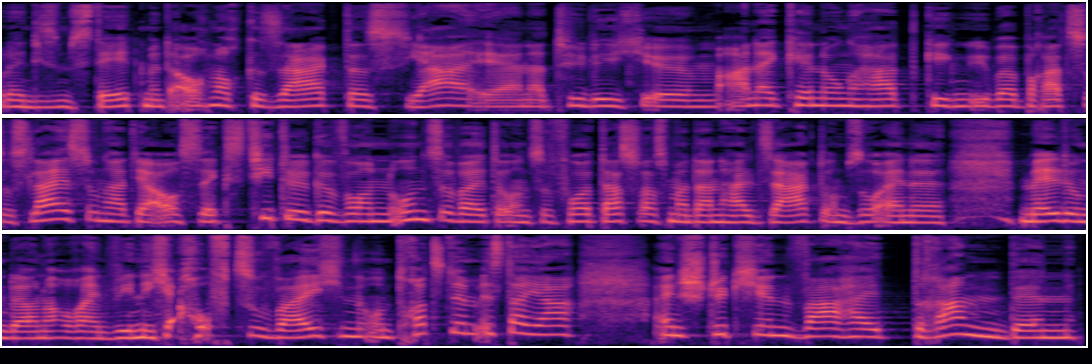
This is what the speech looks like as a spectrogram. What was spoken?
oder in diesem Statement auch noch gesagt, dass ja er natürlich ähm, Anerkennung hat gegenüber Brazzos Leistung, hat ja auch sechs Titel gewonnen und so weiter und so fort. Das, was man dann halt sagt, um so eine Meldung da noch ein wenig aufzuweichen. Und trotzdem ist da ja ein Stückchen Wahrheit dran, denn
